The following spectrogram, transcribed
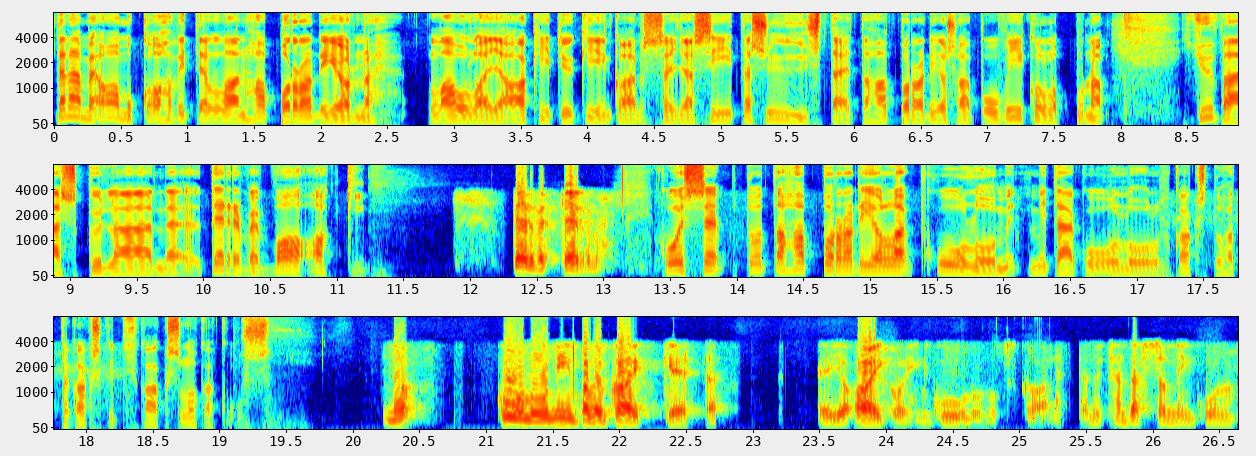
Tänään me aamukahvitellaan Happoradion laulaja Aki Tykin kanssa ja siitä syystä, että Happoradio saapuu viikonloppuna Jyväskylään. Terve vaan Aki. Terve, terve. Kuis se tuota, Happoradiolla kuuluu? Mitä kuuluu 2022 lokakuussa? No, kuuluu niin paljon kaikkea, että ei ole aikoihin kuulunutkaan. Että nythän tässä on niin kuin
